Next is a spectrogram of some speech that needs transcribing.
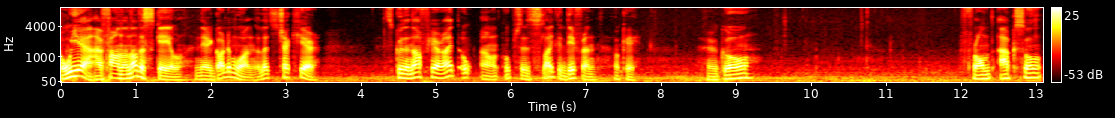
Oh yeah, I found another scale near Garden one. Let's check here. It's good enough here, right? Oh, um, oops, it's slightly different. Okay, here we go. Front axle.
